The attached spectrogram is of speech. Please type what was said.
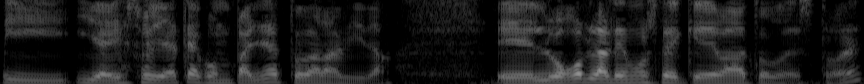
y, y eso ya te acompaña toda la vida. Eh, luego hablaremos de qué va todo esto. ¿eh?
